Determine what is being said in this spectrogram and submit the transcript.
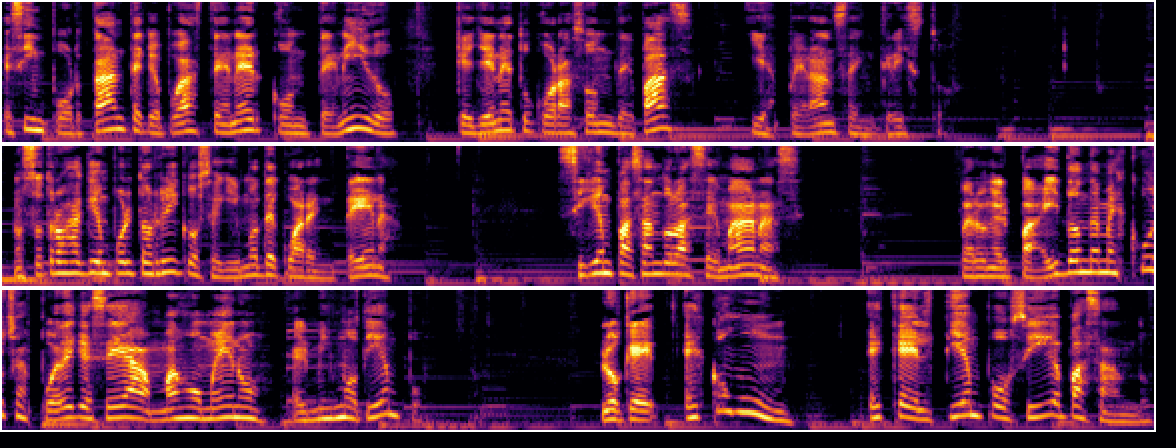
es importante que puedas tener contenido que llene tu corazón de paz y esperanza en Cristo. Nosotros aquí en Puerto Rico seguimos de cuarentena. Siguen pasando las semanas, pero en el país donde me escuchas puede que sea más o menos el mismo tiempo. Lo que es común es que el tiempo sigue pasando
